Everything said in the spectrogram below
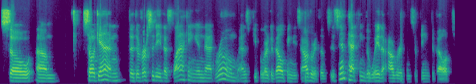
So, um, so again, the diversity that's lacking in that room as people are developing these algorithms is impacting the way the algorithms are being developed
